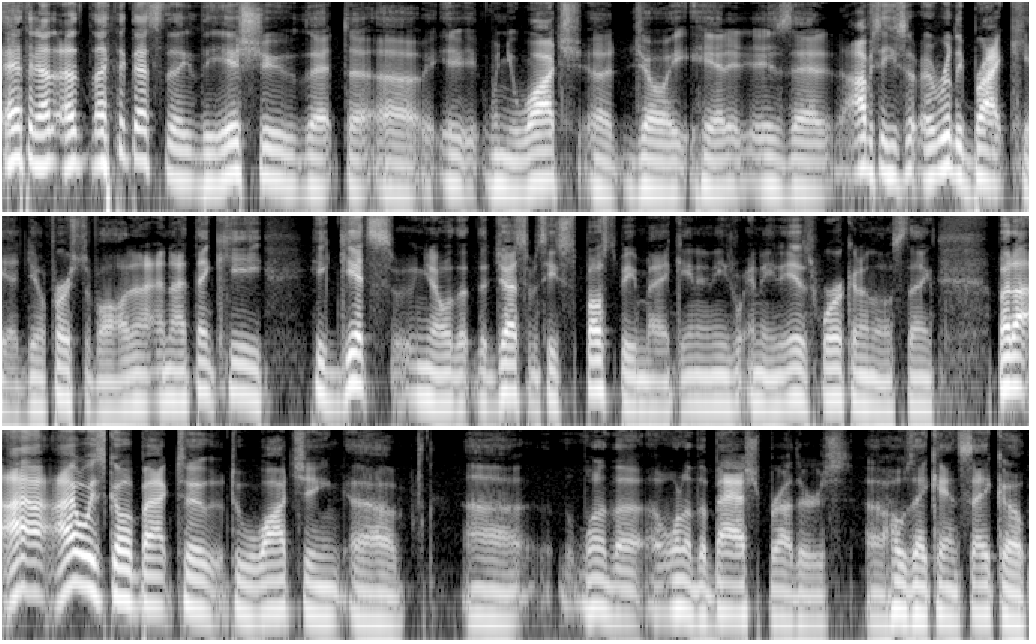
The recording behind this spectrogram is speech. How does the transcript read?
Anthony, I, I think that's the, the issue that uh, uh, i when you watch uh, Joey hit it is that obviously he's a really bright kid, you know, first of all, and I, and I think he he gets you know the, the, adjustments he's supposed to be making, and he and he is working on those things. But I, I always go back to to watching. Uh, uh, one of the one of the Bash brothers, uh, Jose Canseco,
